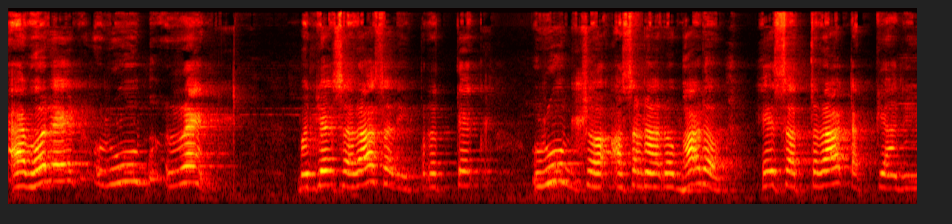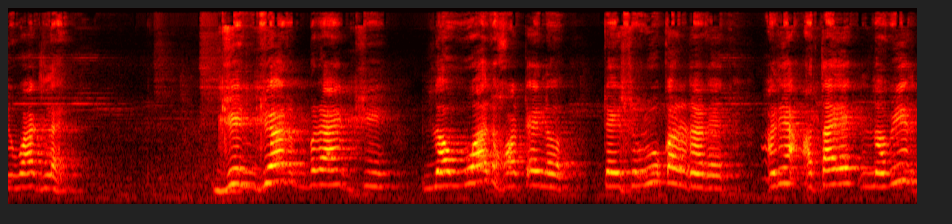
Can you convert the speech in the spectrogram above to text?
ॲव्हरेज रूम रेंट म्हणजे सरासरी प्रत्येक रूमचं असणारं भाडं हे सतरा टक्क्यांनी वाढलं आहे जिंजर ब्रँडची नव्वद हॉटेलं ते सुरू करणार आहेत आणि आता एक नवीन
